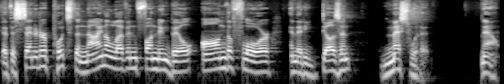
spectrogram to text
that the senator puts the 9 11 funding bill on the floor and that he doesn't mess with it. Now,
